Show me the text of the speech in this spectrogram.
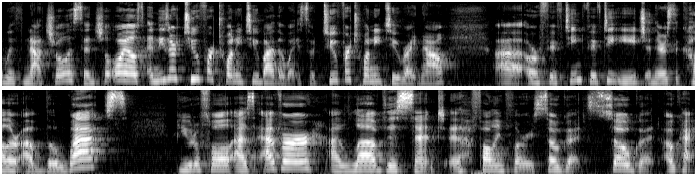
with natural essential oils. And these are two for 22, by the way. So two for 22 right now uh, or 15, 50 each. And there's the color of the wax. Beautiful as ever. I love this scent. Ugh, falling flurries, so good, so good. Okay.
